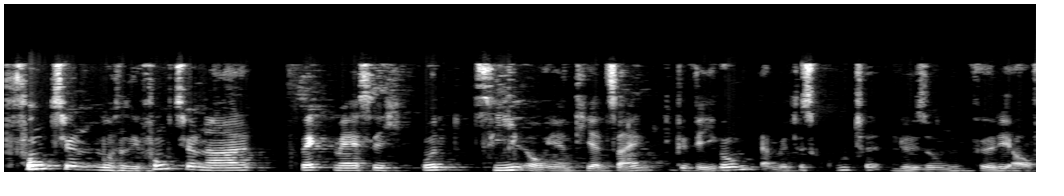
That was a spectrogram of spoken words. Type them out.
Funktion, müssen sie funktional, zweckmäßig und zielorientiert sein, die Bewegung, damit es gute Lösungen für die Aufgabe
